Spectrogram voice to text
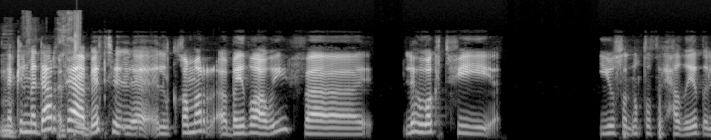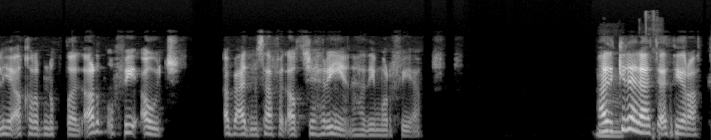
مم. لكن المدار ثابت ال- القمر بيضاوي فله وقت في يوصل نقطة الحضيض اللي هي أقرب نقطة للأرض وفي أوج أبعد مسافة الأرض شهريا هذه يمر فيها. هذه. كلها لها تأثيرات.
